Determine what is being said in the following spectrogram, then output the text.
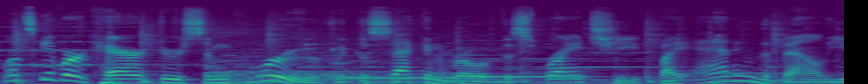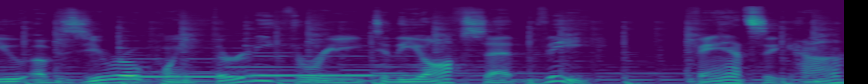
Let's give our character some groove with the second row of the sprite sheet by adding the value of 0.33 to the offset V. Fancy, huh?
